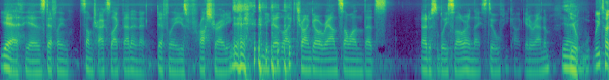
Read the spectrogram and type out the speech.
Yeah, yeah. There's definitely some tracks like that, and it definitely is frustrating. Yeah. when you get like try and go around someone that's noticeably slower, and they still you can't get around them. Yeah. Yeah, we ta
